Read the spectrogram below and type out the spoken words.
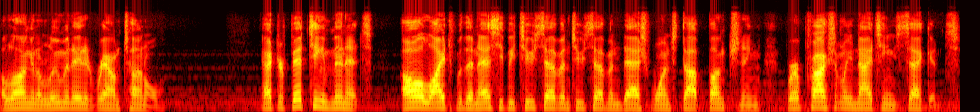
along an illuminated round tunnel. After 15 minutes, all lights within SCP-2727-1 stopped functioning for approximately 19 seconds.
